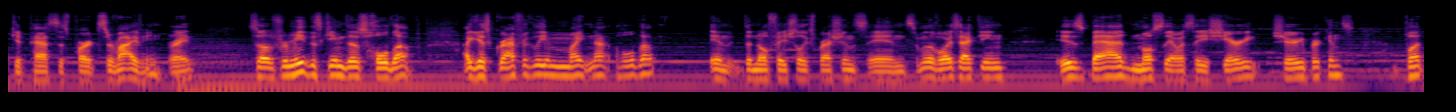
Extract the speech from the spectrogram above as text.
get past this part surviving, right? So for me, this game does hold up. I guess graphically might not hold up in the no facial expressions and some of the voice acting is bad. Mostly, I would say Sherry Sherry Birkins, but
